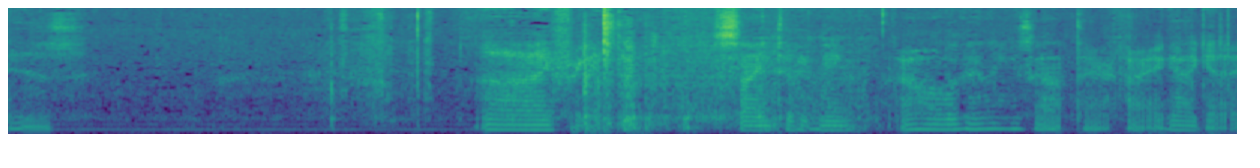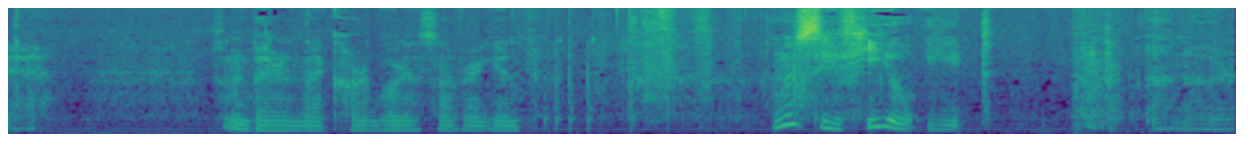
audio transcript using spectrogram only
is. Uh, I forget the scientific name. Oh, look, I think he's out there. Alright, I gotta get it. Something better than that cardboard. That's not very good. I'm gonna see if he'll eat another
